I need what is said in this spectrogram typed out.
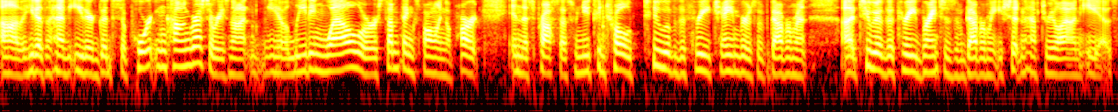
um, he doesn't have either good support in Congress or he's not, you know, leading well or something's falling apart in this process. When you control two of the three chambers of government, uh, two of the three branches of government, you shouldn't have to rely on EOs.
